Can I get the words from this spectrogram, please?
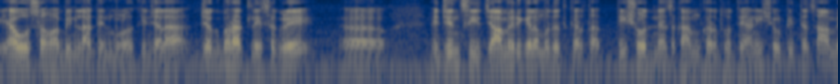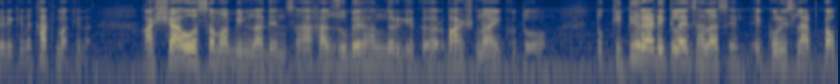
या ओसामा बिन लादेनमुळं की ज्याला जगभरातले सगळे एजन्सी ज्या अमेरिकेला मदत करतात ती शोधण्याचं काम करत होते आणि शेवटी त्याचा अमेरिकेनं खात्मा केला. अशा ओसामा बिन लादेनचा हा जुबेर हंगरगेकर भाषणं ऐकतो तो किती रॅडिकलाइज झाला असेल? एकोणीस लॅपटॉप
